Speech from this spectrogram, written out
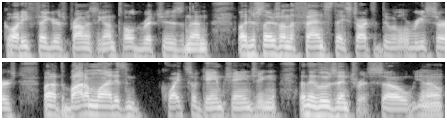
gaudy figures promising untold riches, and then legislators on the fence they start to do a little research, but at the bottom line isn't quite so game changing, then they lose interest. So, you know,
